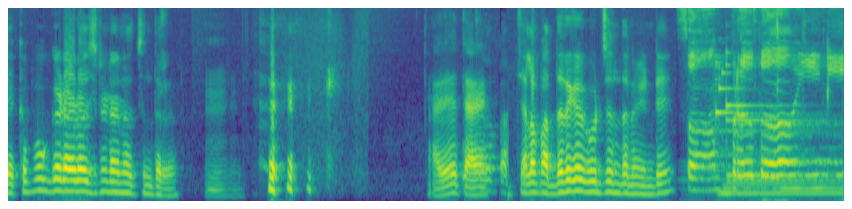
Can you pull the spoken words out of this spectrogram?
తెక్కపోగ్గడు ఎవడో వచ్చినాడు అని వచ్చింటారు. అదే చాలా పద్ధతిగా కూర్చుంటాను ఏంటి? సాంప్రదాయిని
